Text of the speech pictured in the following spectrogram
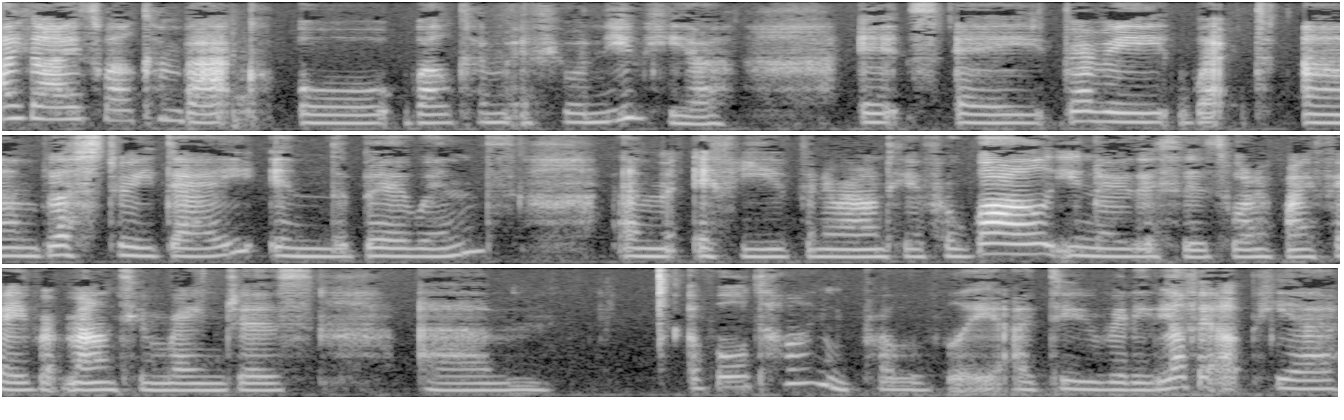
Hi guys, welcome back or welcome if you're new here. It's a very wet and blustery day in the Berwyns. Um, if you've been around here for a while, you know this is one of my favourite mountain ranges um, of all time probably. I do really love it up here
